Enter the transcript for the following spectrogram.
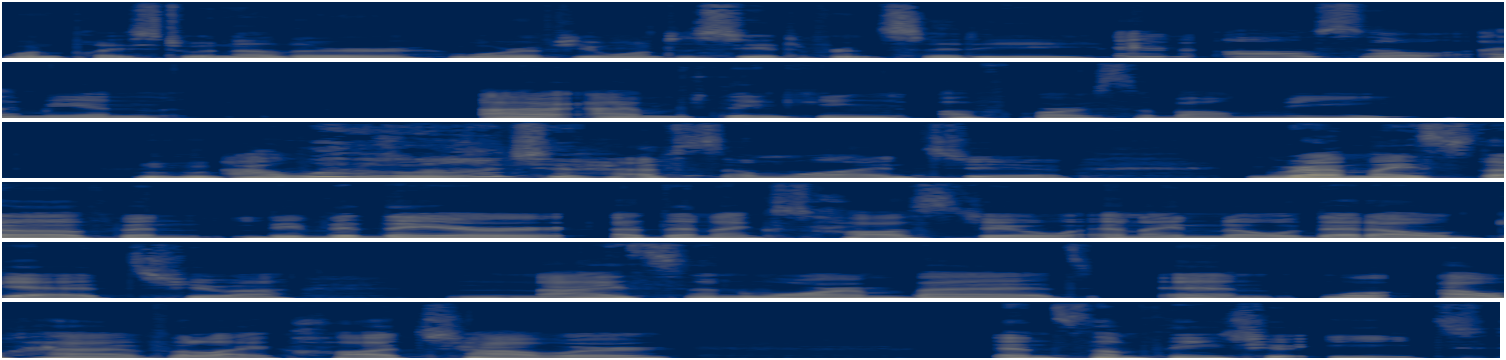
one place to another, or if you want to see a different city. And also, I mean, I, I'm thinking, of course, about me. Mhm. I would love to have someone to grab my stuff and leave it there at the next hostel, and I know that I'll get to a nice and warm bed, and we'll, I'll have like hot shower and something to eat.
